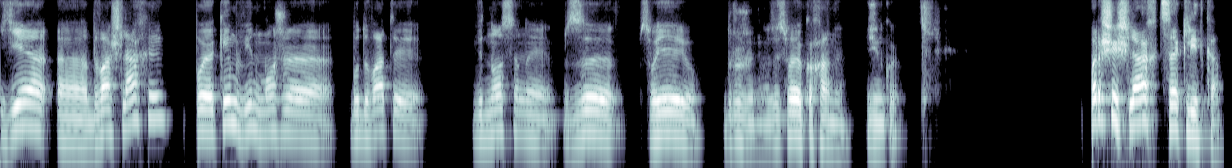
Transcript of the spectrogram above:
є е, два шляхи, по яким він може будувати відносини з своєю дружиною, зі своєю коханою жінкою. Перший шлях це клітка.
